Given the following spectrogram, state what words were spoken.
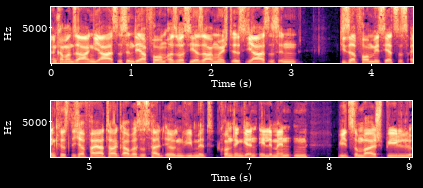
dann kann man sagen, ja, es ist in der Form, also was sie ja sagen möchte, ist, ja, es ist in dieser Form, wie es jetzt ist, ein christlicher Feiertag, aber es ist halt irgendwie mit kontingenten Elementen, wie zum Beispiel,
